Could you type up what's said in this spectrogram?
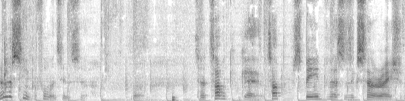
Never seen performance insert. so. well, So top uh, top speed versus acceleration.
